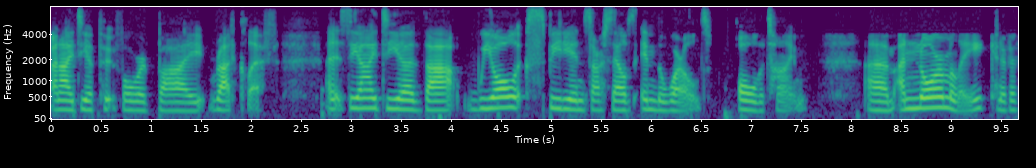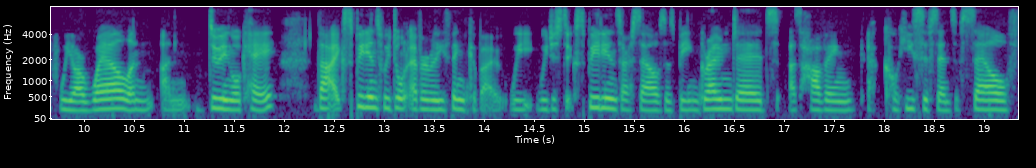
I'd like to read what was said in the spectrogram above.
an idea put forward by Ratcliffe, and it's the idea that we all experience ourselves in the world all the time. Um, and normally, kind of if we are well and, and doing okay, that experience we don't ever really think about. We, we just experience ourselves as being grounded, as having a cohesive sense of self,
